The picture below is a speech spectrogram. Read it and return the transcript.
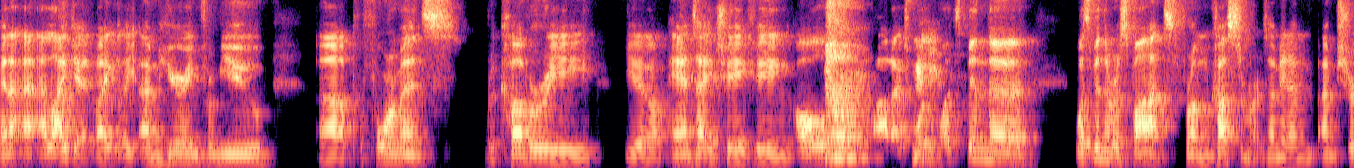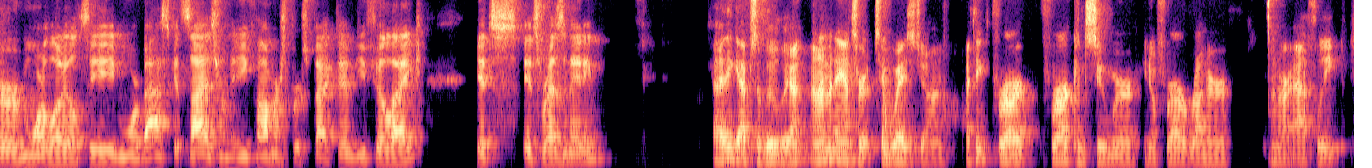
and I, I like it. Like, like, I'm hearing from you, uh, performance, recovery, you know, anti-chafing, all products. What, what's been the what's been the response from customers? I mean, I'm I'm sure more loyalty, more basket size from an e-commerce perspective. Do you feel like it's it's resonating? I think absolutely. I'm, I'm going to answer it two ways, John. I think for our for our consumer, you know, for our runner and our athlete,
